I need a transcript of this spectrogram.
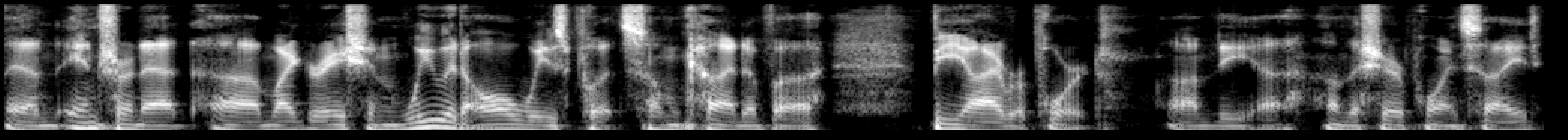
and intranet uh, migration, we would always put some kind of a BI report on the uh, on the SharePoint site.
